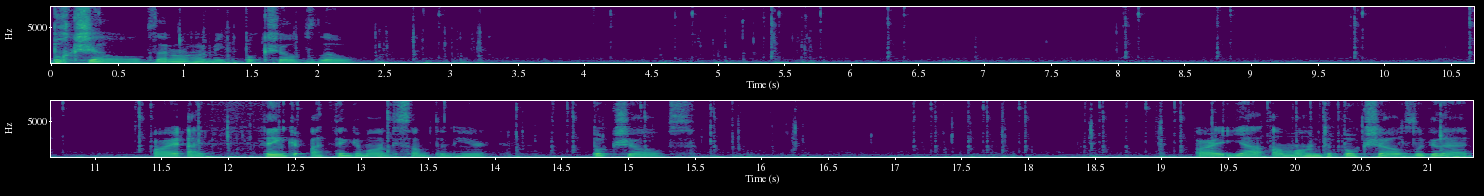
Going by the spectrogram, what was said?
Bookshelves. I don't know how to make bookshelves though. Alright, I think I think I'm onto something here. Bookshelves. Alright, yeah, I'm onto bookshelves. Look at that.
